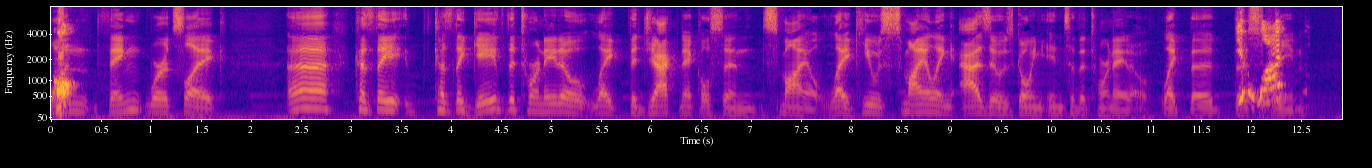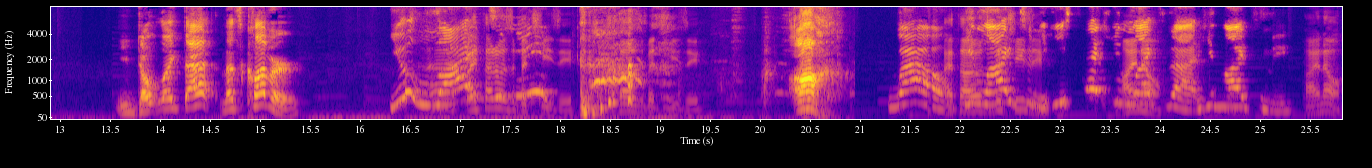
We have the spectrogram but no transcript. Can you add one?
Oh. one thing where it's like, uh, cause they cause they gave the tornado like the Jack Nicholson smile. Like he was smiling as it was going into the tornado, like the the You what? screen. You don't like that? That's clever. You Uh, lied. I thought it was a bit cheesy. I thought it was a bit cheesy. Ugh. Wow, I thought he it was a bit lied to cheesy. me. He said he I know. liked that. He lied to me. I know.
